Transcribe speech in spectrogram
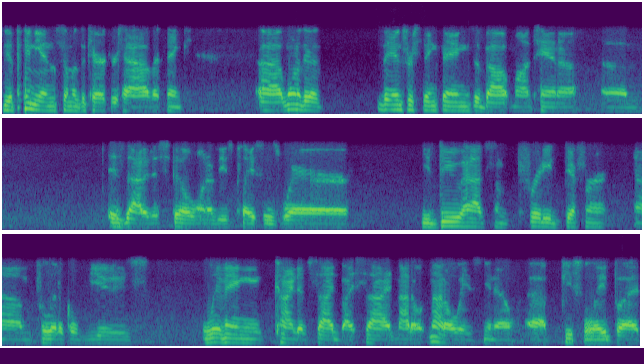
the opinions some of the characters have, I think uh, one of the the interesting things about Montana um, is that it is still one of these places where you do have some pretty different um, political views living kind of side by side, not not always, you know, uh, peacefully, but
